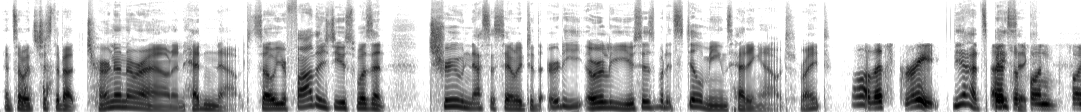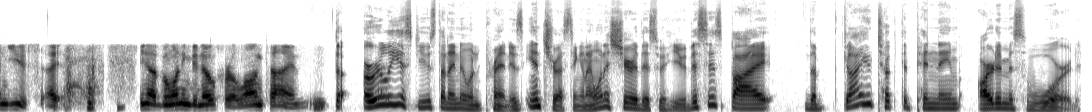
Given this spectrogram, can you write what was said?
And so it's just about turning around and heading out. So your father's use wasn't true necessarily to the early early uses, but it still means heading out, right? Oh, that's great. Yeah, it's basic. That's a fun, fun use. I, you know, I've been wanting to know for a long time. The earliest use that I know in print is interesting, and I want to share this with you. This is by the guy who took the pen name Artemus Ward.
